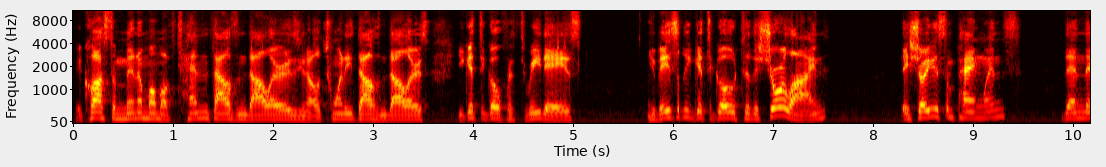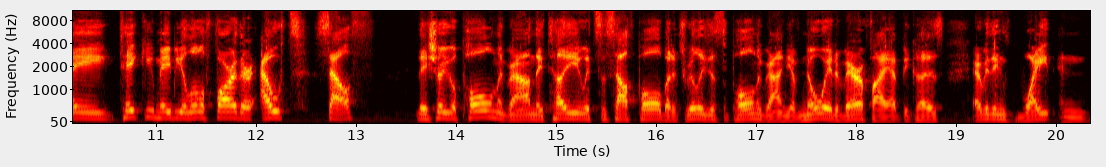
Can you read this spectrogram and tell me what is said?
It costs a minimum of $10,000, you know, $20,000. You get to go for three days. You basically get to go to the shoreline. They show you some penguins. Then they take you maybe a little farther out south. They show you a pole in the ground. They tell you it's the South Pole, but it's really just a pole in the ground. You have no way to verify it because everything's white and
